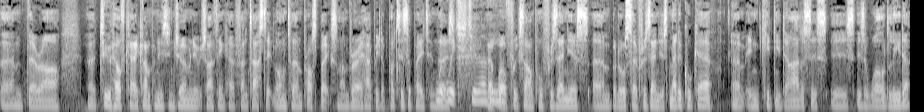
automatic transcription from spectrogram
um, there are uh, two healthcare companies in Germany which I think have fantastic long-term prospects, and I'm very happy to participate in those. Which two are these? Uh, well, for example, Fresenius, um, but also Fresenius Medical Care um, in kidney dialysis is is a world leader,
